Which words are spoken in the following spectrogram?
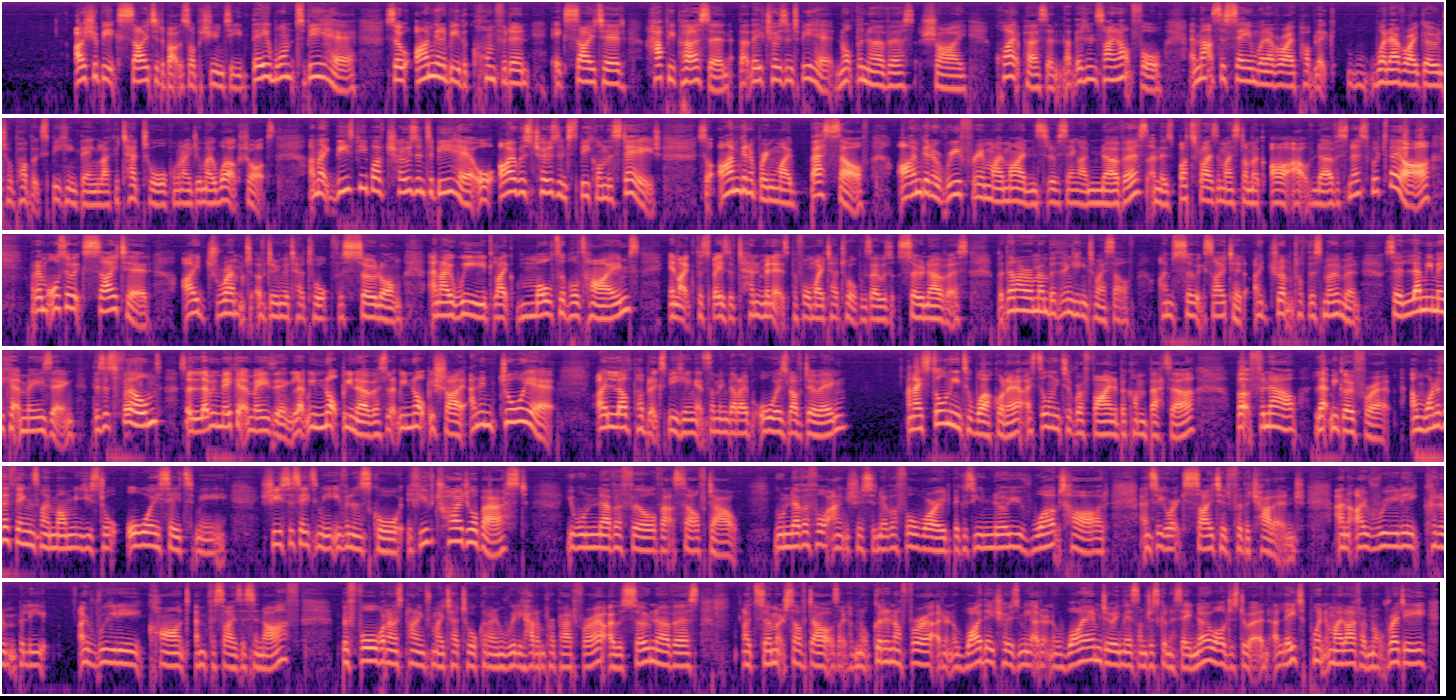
I should be excited about this opportunity. They want to be here. So I'm going to be the confident, excited, happy person that they've chosen to be here, not the nervous, shy, quiet person that they didn't sign up for. And that's the same whenever I public whenever I go into a public speaking thing like a TED talk when I do my workshops. I'm like these people have chosen to be here or I was chosen to speak on the stage. So I'm going to bring my best self. I'm going to reframe my mind instead of saying I'm nervous and those butterflies in my stomach are out of nervousness, which they are but I'm also excited. I dreamt of doing a TED talk for so long and I weed like multiple times in like the space of 10 minutes before my TED talk because I was so nervous. But then I remember thinking to myself, I'm so excited. I dreamt of this moment. So let me make it amazing. This is filmed, so let me make it amazing. Let me not be nervous. Let me not be shy and enjoy it. I love public speaking. It's something that I've always loved doing. And I still need to work on it. I still need to refine and become better. But for now, let me go for it. And one of the things my mum used to always say to me, she used to say to me, even in school, if you've tried your best, you will never feel that self doubt. You'll never feel anxious, you'll never feel worried because you know you've worked hard and so you're excited for the challenge. And I really couldn't believe I really can't emphasize this enough. Before, when I was planning for my TED talk and I really hadn't prepared for it, I was so nervous. I had so much self doubt. I was like, I'm not good enough for it. I don't know why they chose me. I don't know why I'm doing this. I'm just going to say no. I'll just do it at a later point in my life. I'm not ready.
